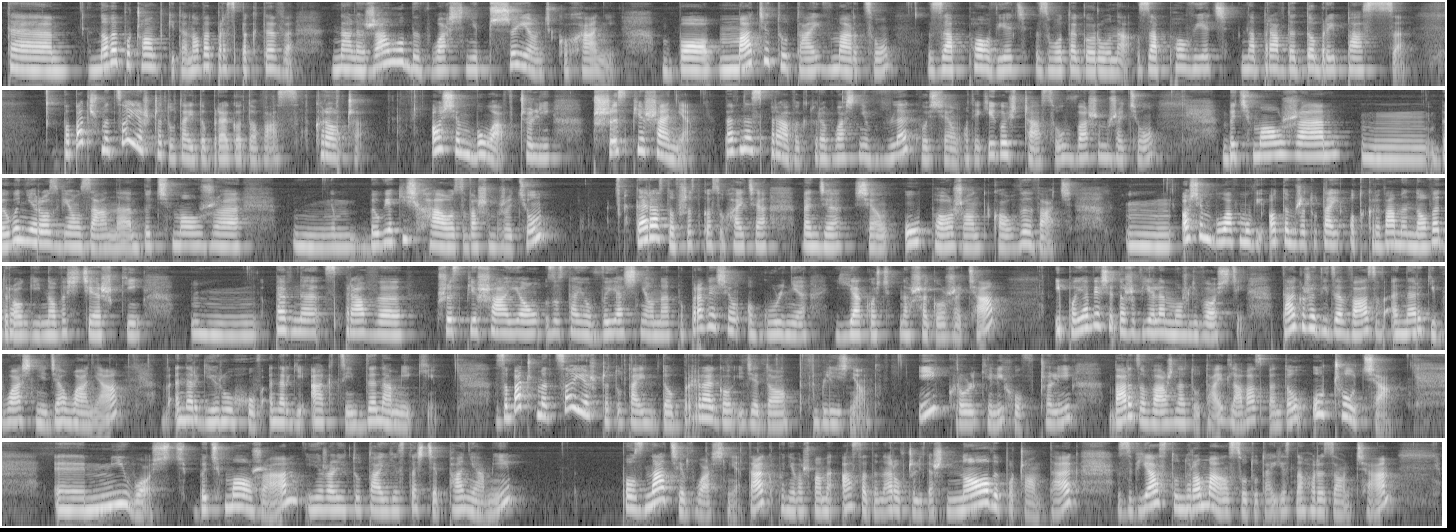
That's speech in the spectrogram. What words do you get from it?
te nowe początki, te nowe perspektywy należałoby właśnie przyjąć, kochani, bo macie tutaj w marcu zapowiedź złotego runa, zapowiedź naprawdę dobrej pasce. Popatrzmy, co jeszcze tutaj dobrego do Was kroczy. Osiem buław, czyli przyspieszenie. Pewne sprawy, które właśnie wlekły się od jakiegoś czasu w Waszym życiu, być może mm, były nierozwiązane, być może mm, był jakiś chaos w Waszym życiu Teraz to wszystko, słuchajcie, będzie się uporządkowywać. Mm, osiem buław mówi o tym, że tutaj odkrywamy nowe drogi, nowe ścieżki, mm, pewne sprawy przyspieszają, zostają wyjaśnione, poprawia się ogólnie jakość naszego życia i pojawia się też wiele możliwości. Także widzę Was w energii właśnie działania, w energii ruchu, w energii akcji, dynamiki. Zobaczmy, co jeszcze tutaj dobrego idzie do bliźniąt. i król kielichów, czyli bardzo ważne tutaj dla Was będą uczucia. Yy, miłość, być może, jeżeli tutaj jesteście paniami, poznacie właśnie, tak? Ponieważ mamy asa denarów, czyli też nowy początek, zwiastun romansu tutaj jest na horyzoncie,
